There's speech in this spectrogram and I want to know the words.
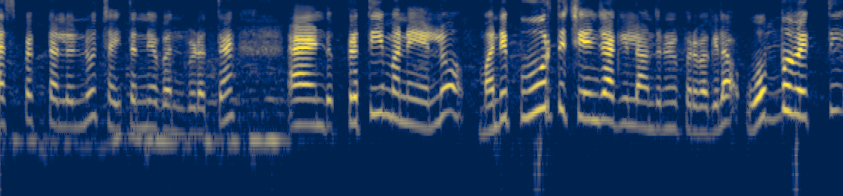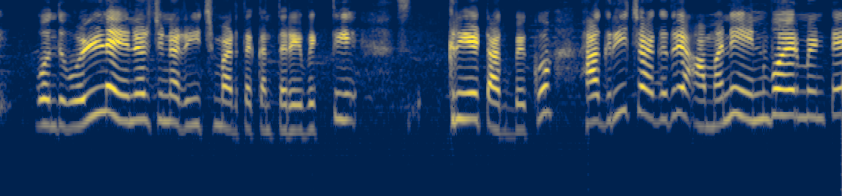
ಆಸ್ಪೆಕ್ಟಲ್ಲೂ ಚೈತನ್ಯ ಬಂದ್ಬಿಡುತ್ತೆ. ಆ್ಯಂಡ್ ಪ್ರತಿ ಮನೆಯಲ್ಲೂ ಮನೆ ಪೂರ್ತಿ ಚೇಂಜ್ ಆಗಿಲ್ಲ ಅಂದ್ರೂ ಪರವಾಗಿಲ್ಲ, ಒಬ್ಬ ವ್ಯಕ್ತಿ ಒಂದು ಒಳ್ಳೆ ಎನರ್ಜಿನ ರೀಚ್ ಮಾಡ್ತಕ್ಕಂಥ ವ್ಯಕ್ತಿ ಕ್ರಿಯೇಟ್ ಆಗಬೇಕು. ಹಾಗೆ ರೀಚ್ ಆಗಿದ್ರೆ ಆ ಮನೆ ಎನ್ವೈರ್ಮೆಂಟೇ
